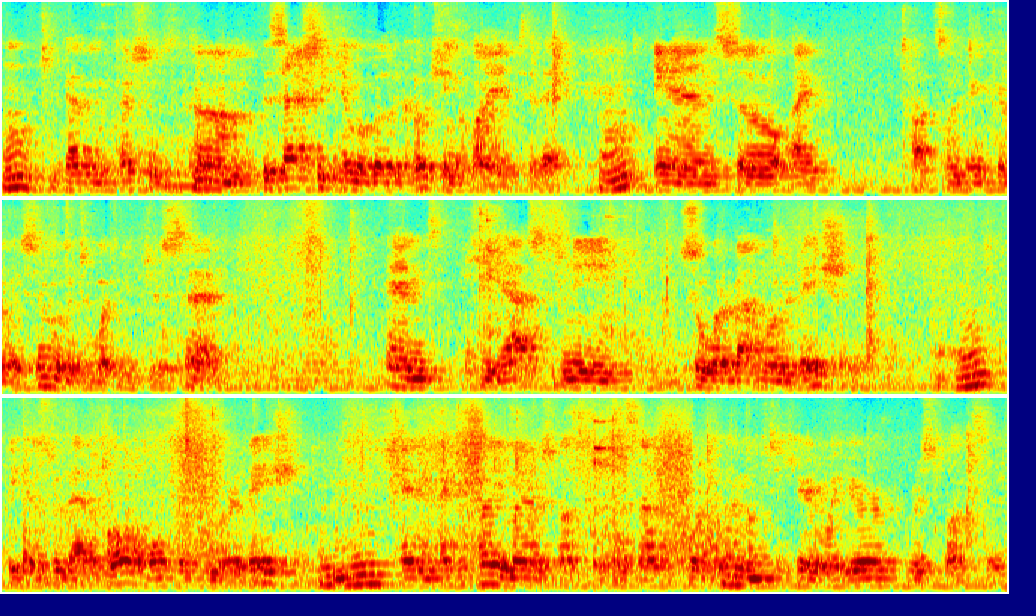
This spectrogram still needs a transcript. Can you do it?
Hmm? keep having questions. Um, this actually came up with a coaching client today. Hmm? And so I taught something fairly similar to what you just said. And he asked me, so what about motivation? Mhm. Because without a goal, there's no motivation. Mhm. And I can tell you my response, but that's not important. I'd love to hear what your response is.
